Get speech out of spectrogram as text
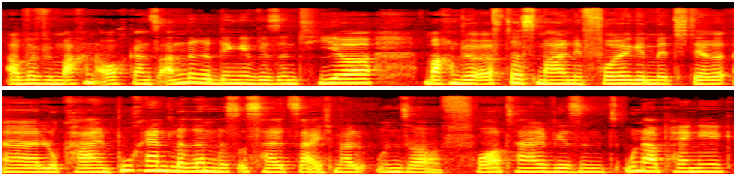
Aber wir machen auch ganz andere Dinge. Wir sind hier, machen wir öfters mal eine Folge Folge mit der äh, lokalen Buchhändlerin. Das ist halt, sage ich mal, unser Vorteil. Wir sind unabhängig,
